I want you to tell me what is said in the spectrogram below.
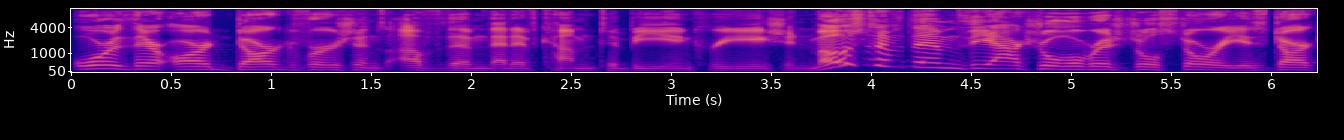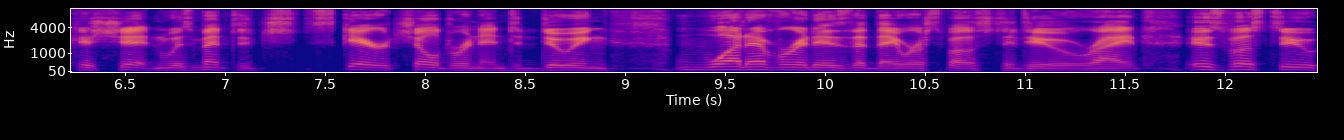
or there are dark versions of them that have come to be in creation. Most of them the actual original story is dark as shit and was meant to ch- scare children into doing whatever it is that they were supposed to do right? It was supposed to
